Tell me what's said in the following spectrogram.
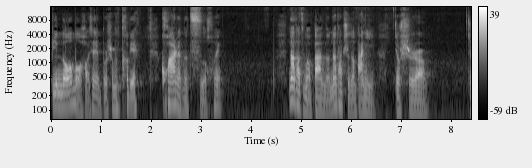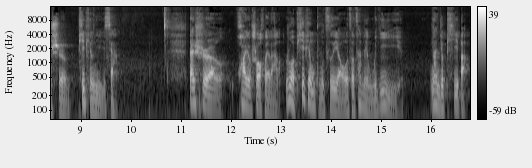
be normal 好像也不是什么特别夸人的词汇。那他怎么办呢？那他只能把你就是就是批评你一下。但是话又说回来了，若批评不自由，则赞美无意义。那你就批吧。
